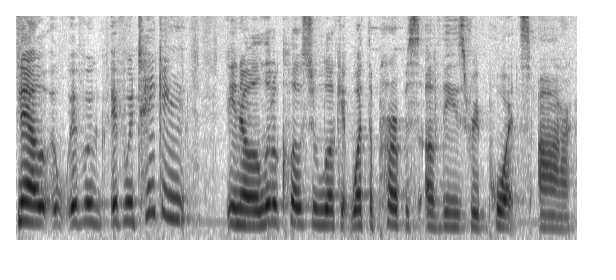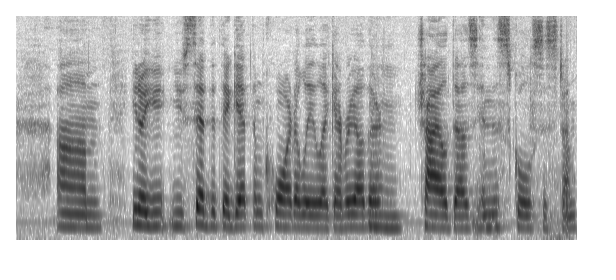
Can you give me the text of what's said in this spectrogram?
Now, if we're, if we're taking, you know, a little closer look at what the purpose of these reports are, um, you know, you, you said that they get them quarterly like every other Mm-hmm. child does in the school system,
